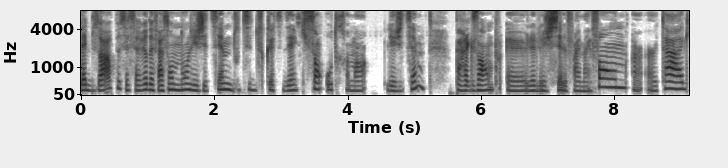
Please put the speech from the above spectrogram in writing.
L'abuseur peut se servir de façon non légitime d'outils du quotidien qui sont autrement légitimes. Par exemple, euh, le logiciel Find My Phone, un, tag,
